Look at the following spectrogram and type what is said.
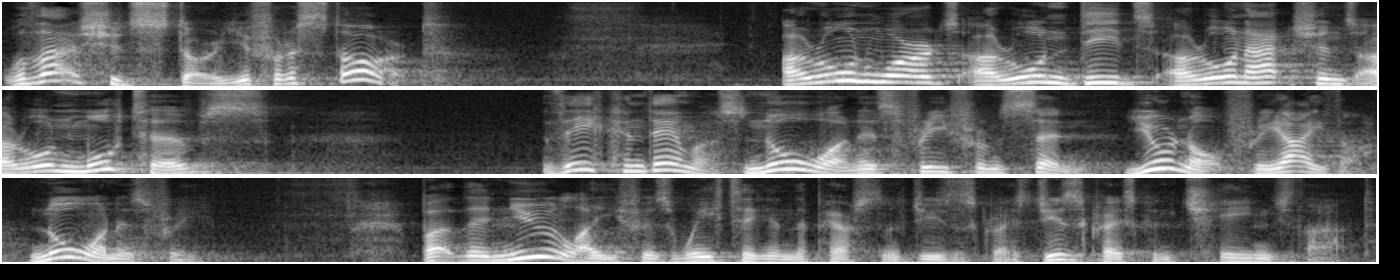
Well, that should stir you for a start. Our own words, our own deeds, our own actions, our own motives, they condemn us. No one is free from sin. You're not free either. No one is free. But the new life is waiting in the person of Jesus Christ. Jesus Christ can change that.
